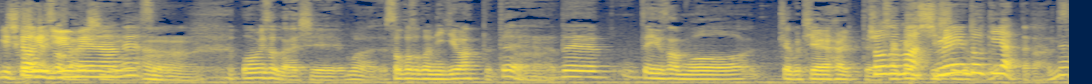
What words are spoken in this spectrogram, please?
石川県有名なね。そう。うん。大晦日やし、まあ、そこそこ賑わってて、うん。で店員さんも結構気合入ってちょうどまあ指名時やったからね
